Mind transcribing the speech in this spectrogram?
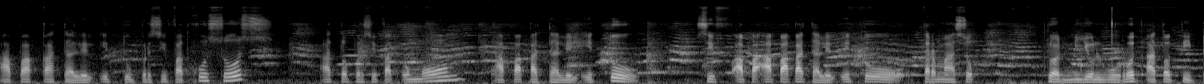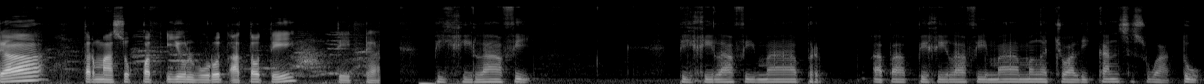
apakah dalil itu bersifat khusus atau bersifat umum, apakah dalil itu sif apa apakah dalil itu termasuk doniul wurud atau tidak? Termasuk qot'iyul wurud atau ti tidak? Bikhilafi. Bikhilafi ma ber, apa bikhilafi ma mengecualikan sesuatu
